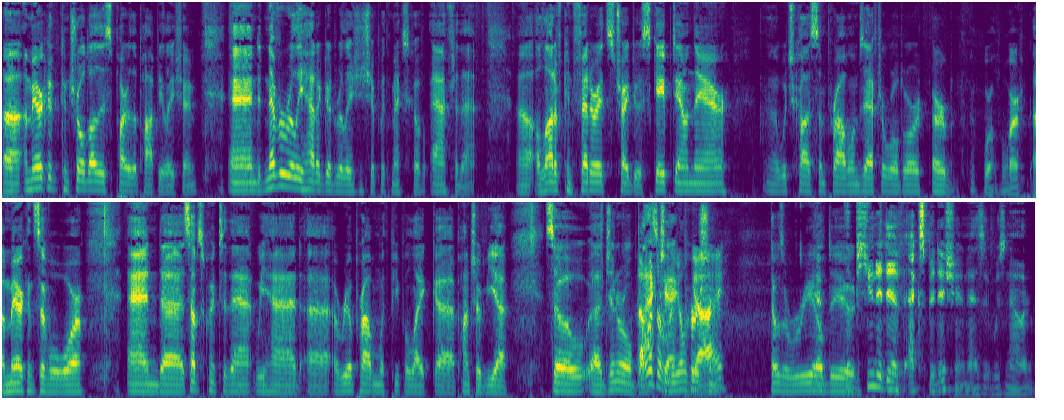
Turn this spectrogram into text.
uh, America controlled all this part of the population, and never really had a good relationship with Mexico after that. Uh, a lot of Confederates tried to escape down there, uh, which caused some problems after World War or World War, American Civil War, and uh, subsequent to that, we had uh, a real problem with people like uh, Pancho Villa. So uh, General That was a real Pershing- guy. That was a real the dude. punitive expedition, as it was known.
